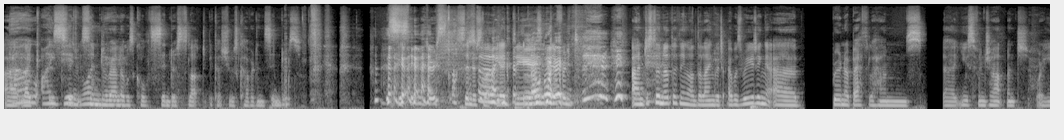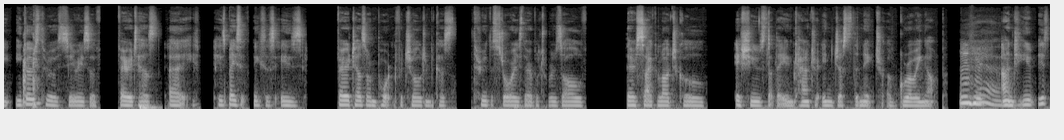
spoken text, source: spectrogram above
Uh, Oh, like I Cin- did Cinderella wonder. was called Cinder Slut because she was covered in cinders. Cinder slut. Cinder Oh, slut. Yeah, dear. there's different. And just another thing on the language, I was reading uh, Bruno Bettelheim's uh, Use of Enchantment, where he, he goes through a series of fairy tales. Uh, his basic thesis is fairy tales are important for children because through the stories they're able to resolve their psychological issues that they encounter in just the nature of growing up. Mhm. Yeah. And he, his,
